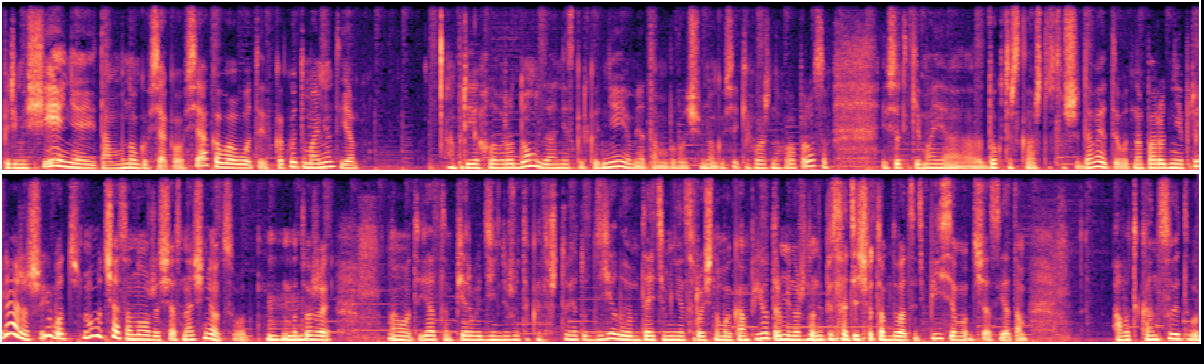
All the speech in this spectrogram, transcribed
перемещения, и там много всякого-всякого, вот, и в какой-то момент я приехала в роддом за несколько дней, у меня там было очень много всяких важных вопросов, и все-таки моя э, доктор сказала, что, слушай, давай ты вот на пару дней приляжешь, и вот, ну, вот сейчас оно уже, сейчас начнется, вот, Мгм. вот уже. Вот, я там первый день лежу, такая, «Ну что я тут делаю, дайте мне срочно мой компьютер, мне нужно написать еще там 20 писем, вот сейчас я там а вот к концу этого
